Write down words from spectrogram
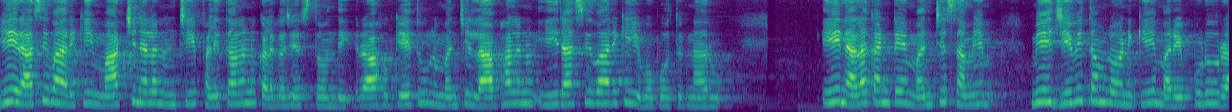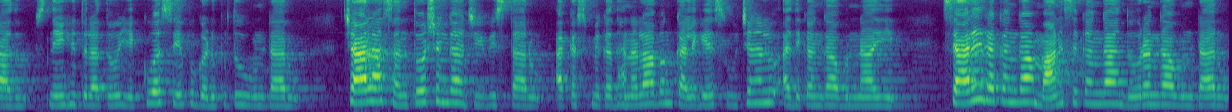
ఈ రాశి వారికి మార్చి నెల నుంచి ఫలితాలను కలగజేస్తోంది. రాహుకేతువులు మంచి లాభాలను ఈ రాశి వారికి ఇవ్వబోతున్నారు. ఈ నెల కంటే మంచి సమయం మీ జీవితంలోనికి మరెప్పుడూ రాదు. స్నేహితులతో ఎక్కువసేపు గడుపుతూ ఉంటారు. చాలా సంతోషంగా జీవిస్తారు. ఆకస్మిక ధనలాభం కలిగే సూచనలు అధికంగా ఉన్నాయి. శారీరకంగా మానసికంగా దూరంగా ఉంటారు.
